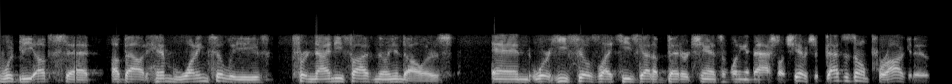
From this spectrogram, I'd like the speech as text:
would be upset about him wanting to leave for ninety-five million dollars and where he feels like he's got a better chance of winning a national championship. That's his own prerogative.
